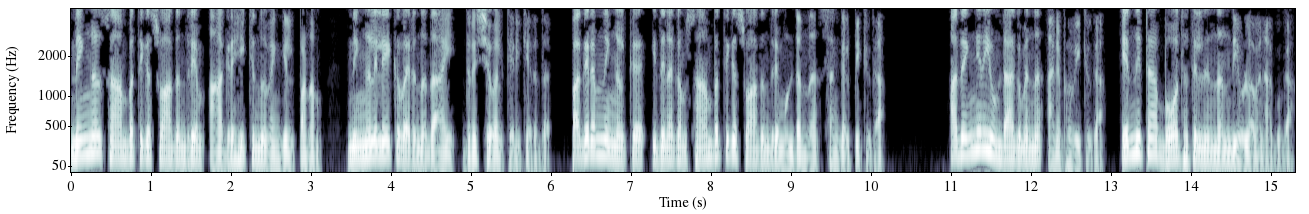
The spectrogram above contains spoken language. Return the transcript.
നിങ്ങൾ സാമ്പത്തിക സ്വാതന്ത്ര്യം ആഗ്രഹിക്കുന്നുവെങ്കിൽ പണം നിങ്ങളിലേക്ക് വരുന്നതായി ദൃശ്യവൽക്കരിക്കരുത്. പകരം നിങ്ങൾക്ക് ഇതിനകം സാമ്പത്തിക സ്വാതന്ത്ര്യമുണ്ടെന്ന് സങ്കൽപ്പിക്കുക. അതെങ്ങനെയുണ്ടാകുമെന്ന് അനുഭവിക്കുക. എന്നിട്ട് ആ ബോധത്തിൽ നിന്ന് നന്ദിയുള്ളവനാകുക.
